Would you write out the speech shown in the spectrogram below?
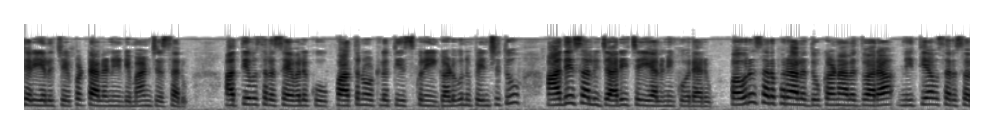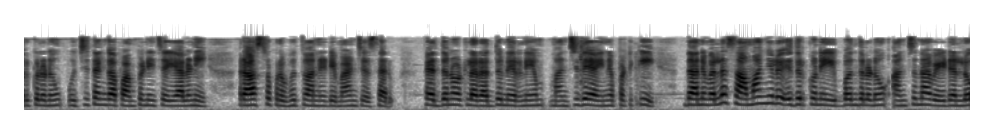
చర్యలు చేపట్టాలని డిమాండ్ చేశారు. అత్యవసర సేవలకు పాత నోట్లు తీసుకునే గడువును పెంచుతూ ఆదేశాలు జారీ చేయాలని కోరారు. పౌర సరఫరాల దుకాణాల ద్వారా నిత్యావసర సరుకులను ఉచితంగా పంపిణీ చేయాలని రాష్ట ప్రభుత్వాన్ని డిమాండ్ చేశారు. పెద్ద నోట్ల రద్దు నిర్ణయం మంచిదే అయినప్పటికీ దానివల్ల సామాన్యులు ఎదుర్కొనే ఇబ్బందులను అంచనా వేయడంలో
